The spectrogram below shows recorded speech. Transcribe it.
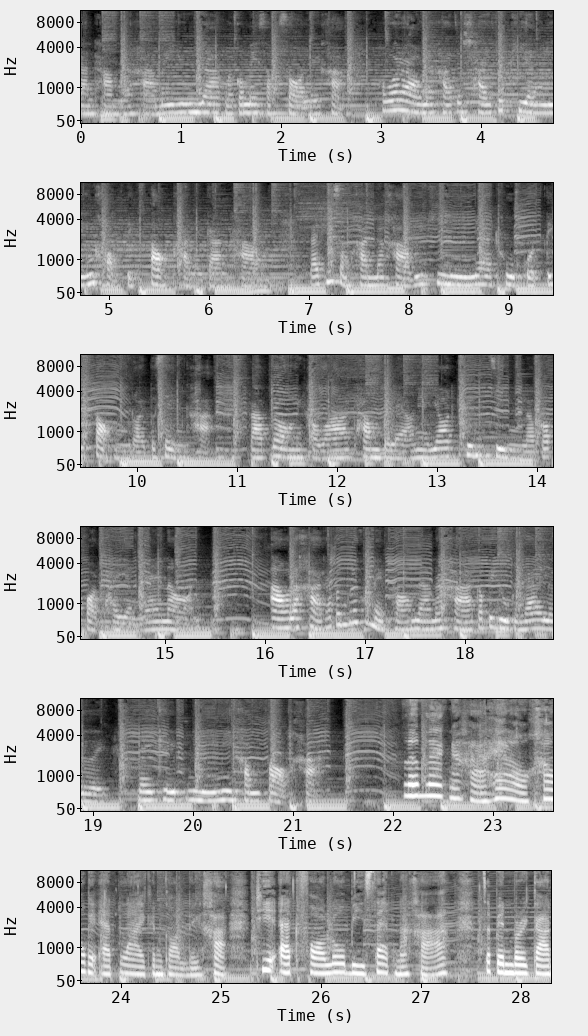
การทำนะคะ ไม่ยุ่งยากแล้วก็ไม่ซับซ้อนเลยค่ะ เพราะว่าเรานะคะจะใช้แค่เพียงลิงก์ของ TikTok ค่ะในการทำและที่สำคัญนะคะ วิธีนี้เนี่ยถูกกด TikTok 100%ค่ะ รับรองเลยค่ะว่าทำไปแล้วเนี่ยยอดขึ้นจริง แล้วก็ปลอดภัยอย่างแน่นอน เอาละค่ะ ถ้าเพื่อนๆคนไหนพร้อมแล้วนะคะ ก็ไปดูกันได้เลย ในคลิปนี้มีคำตอบค่ะเริ่มแรกนะคะให้เราเข้าไปแอดไลน์กันก่อนเลยค่ะ ที่ add follow bz นะคะ จะเป็นบริการ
